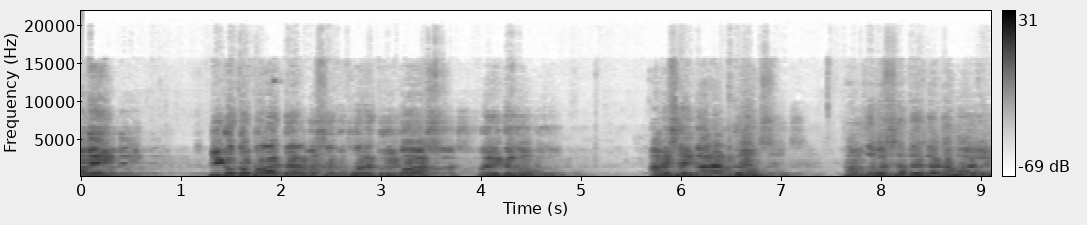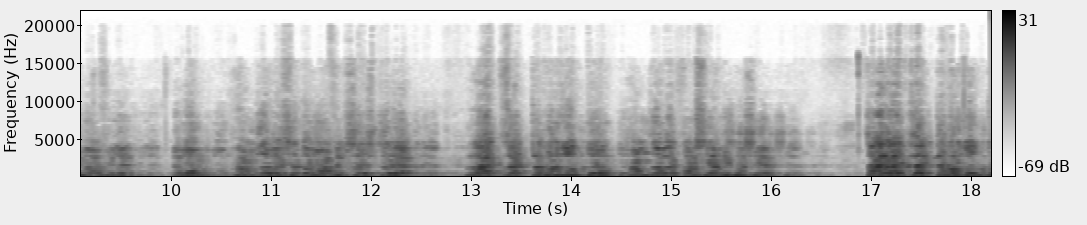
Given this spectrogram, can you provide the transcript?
আমি বিগত প্রায় দেড় মাসের উপরে, দুই মাস হয়ে গেল আমি সেই নারায়ণগঞ্জ হামজাবের সাথে দেখা হয় ওই মাহফিলে এবং হামজাবের সাথে মাহফিল শেষ করে রাত চারটা পর্যন্ত হামজাবের পাশে আমি বসে চার, রাত চারটা পর্যন্ত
